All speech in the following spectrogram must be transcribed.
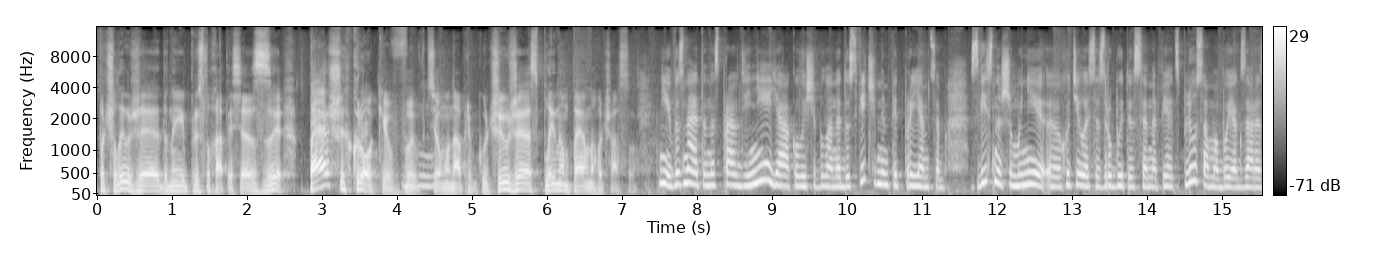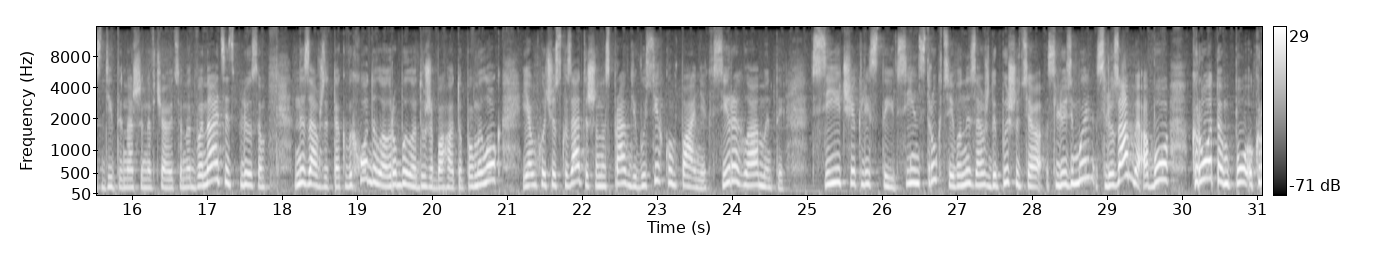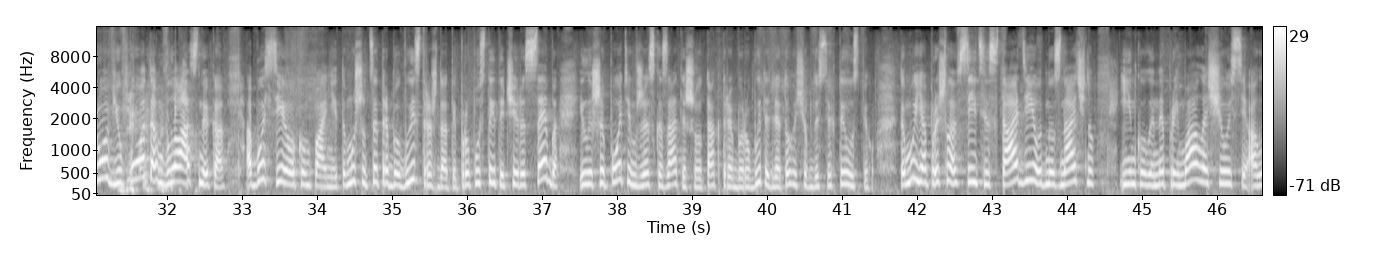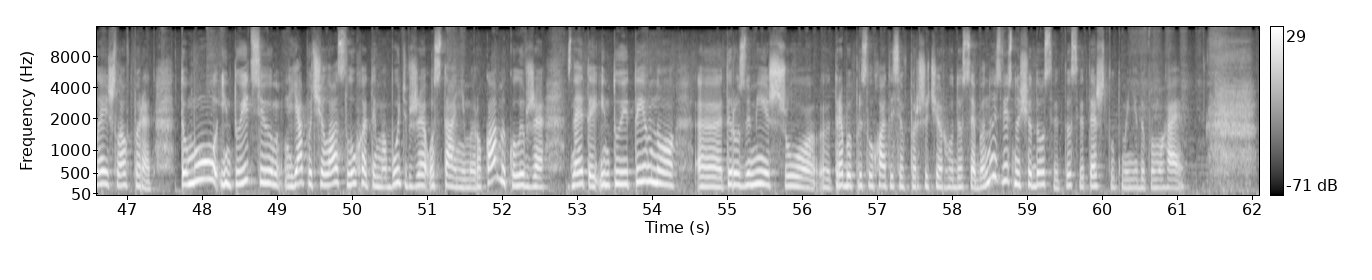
почали вже до неї прислухатися з перших кроків в в цьому напрямку, чи вже з плином певного часу? Ні, ви знаєте, насправді ні. Я коли ще була недосвідченим підприємцем, звісно, що мені е, хотілося зробити все на 5 з плюсом, або як зараз діти наші навчаються на 12 з плюсом. Не завжди так виходило, робила дуже багато помилок. Я вам хочу сказати, що насправді в усіх компаніях всі регламенти, всі чек-лісти, всі інструкції вони завжди пишуться сльозьми, сльозами або кротом, по, кров'ю, потом власника або SEO компанії, тому що це треба вистраждати, пропустити через себе і лише потім вже сказати, що так треба робити для того, щоб досягти успіху. Тому я пройшла всі ці стадії однозначно, інколи не приймала щось, але йшла вперед. Тому інтуїцію я почала слухати, мабуть, вже останніми роками, коли вже знаєте, інтуїтивно е, ти розумієш, що е, треба прислухатися в першу чергу до себе. Ну і звісно, що досвід. Досвід теж тут мені допомагає.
